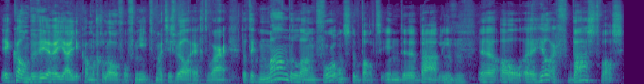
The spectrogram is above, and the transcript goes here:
Ik kan beweren, ja, je kan me geloven of niet, maar het is wel echt waar dat ik maandenlang voor ons debat in de Bali mhm. eh, al uh, heel erg verbaasd was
